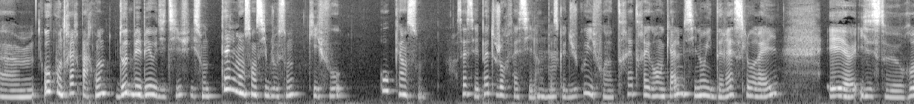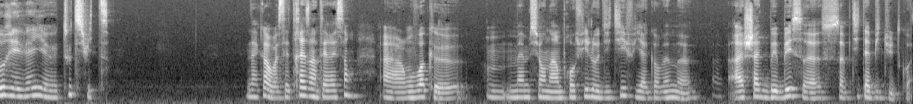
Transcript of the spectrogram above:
Euh, au contraire, par contre, d'autres bébés auditifs, ils sont tellement sensibles au son qu'il faut aucun son. Ça, c'est pas toujours facile, hein, mhm. parce que du coup, il faut un très très grand calme, sinon il dresse l'oreille et euh, il se réveille euh, tout de suite. D'accord, bah, c'est très intéressant. Euh, on voit que même si on a un profil auditif, il y a quand même à chaque bébé sa, petite habitude. Quoi.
